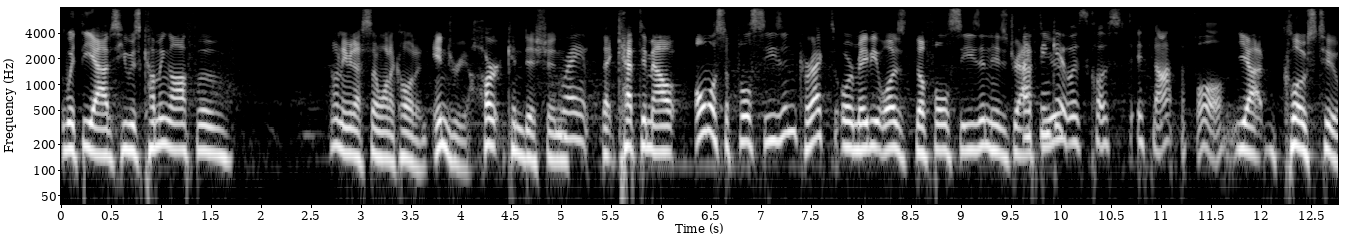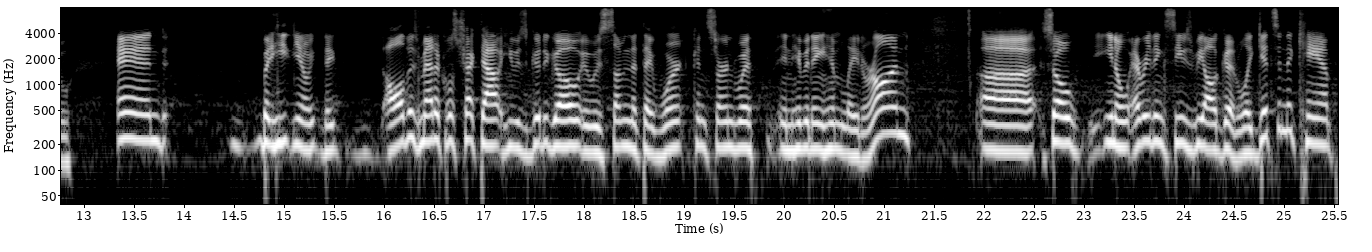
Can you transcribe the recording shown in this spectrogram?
with the Avs, he was coming off of I don't even necessarily want to call it an injury, a heart condition Right. that kept him out almost a full season, correct? Or maybe it was the full season, his draft I think year. it was close, to, if not the full. Yeah, close to. And but he, you know, they all of his medicals checked out. He was good to go. It was something that they weren't concerned with inhibiting him later on. Uh, so you know, everything seems to be all good. Well, he gets into camp,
